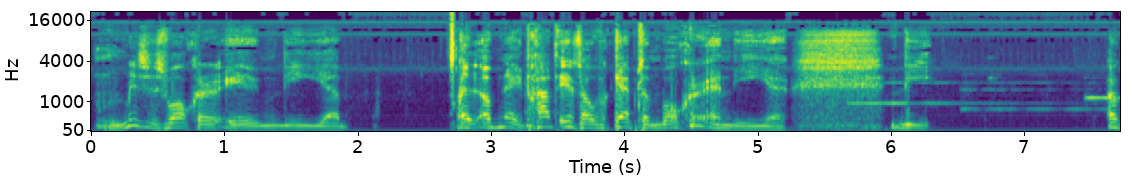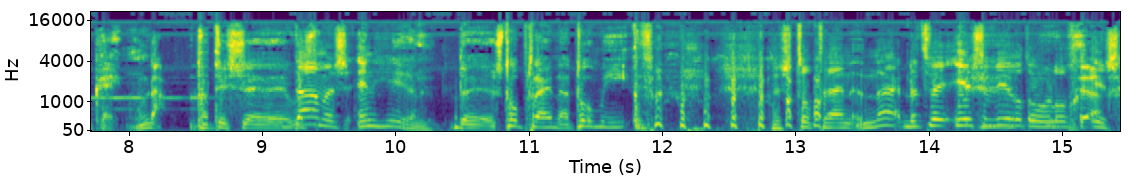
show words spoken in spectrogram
Mrs. Walker in die... oh, nee, het gaat eerst over Captain Walker en die... die Oké, nou, dat is... Dames en heren. De stoptrein naar Tommy. De stoptrein naar de Eerste Wereldoorlog is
